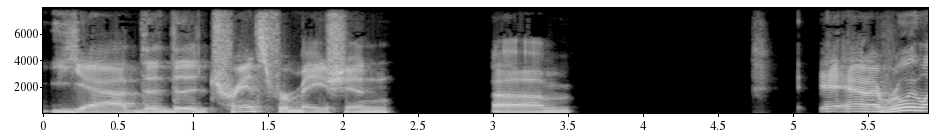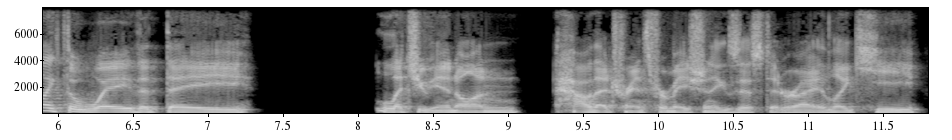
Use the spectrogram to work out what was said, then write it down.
yeah, the the transformation. Um, and I really like the way that they let you in on how that transformation existed. Right, like he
